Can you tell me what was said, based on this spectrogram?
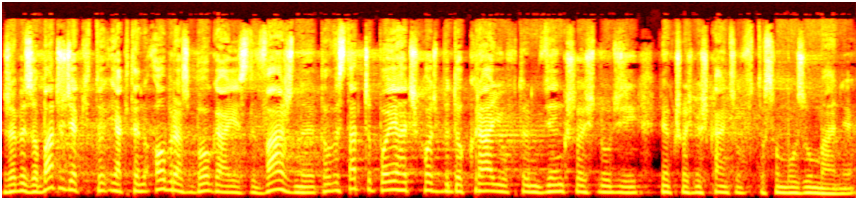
Żeby zobaczyć, jak, to, jak ten obraz Boga jest ważny, to wystarczy pojechać choćby do kraju, w którym większość ludzi, większość mieszkańców to są muzułmanie.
